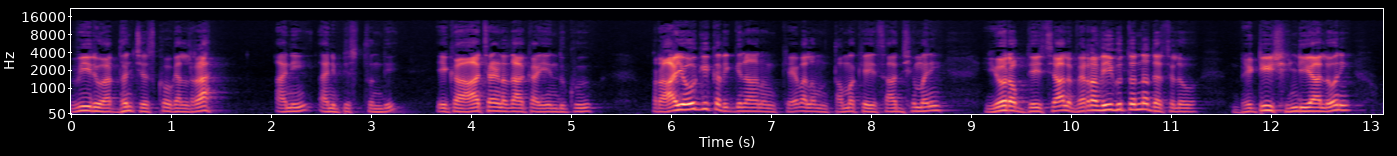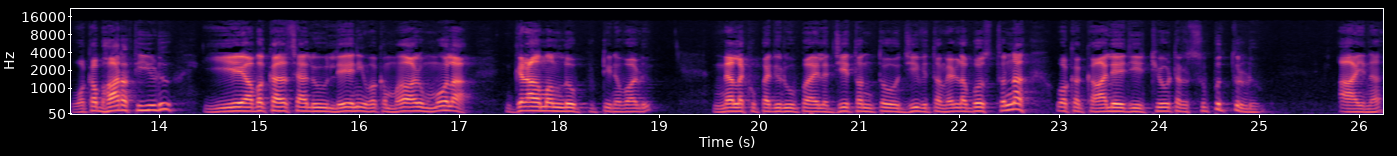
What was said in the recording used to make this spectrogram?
వీరు అర్థం చేసుకోగలరా అని అనిపిస్తుంది. ఇక ఆచరణ దాకా ఎందుకు? ప్రాయోగిక విజ్ఞానం కేవలం తమకే సాధ్యమని యూరప్ దేశాలు వెర్రవీగుతున్న దశలో బ్రిటిష్ ఇండియాలోని ఒక భారతీయుడు ఏ అవకాశాలు లేని ఒక మారుమూల గ్రామంలో పుట్టినవాడు. నెలకు పది రూపాయల జీతంతో జీవితం వెళ్ళబోస్తున్న ఒక కాలేజీ ట్యూటర్ సుపుత్రుడు. ఆయన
